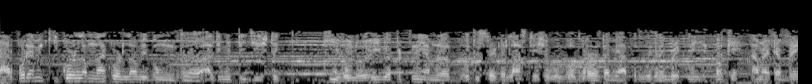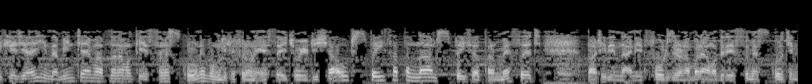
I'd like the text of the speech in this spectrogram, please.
তারপরে আমি কি করলাম, না করলাম এবং আলটিমেটলি জিনিসটা কি হলো, এই ব্যাপারটা নিয়ে আমরা ভূতিষ্ঠ একটা লাস্ট এসে বলব। ঘটনাটা আমি আপাতত এখানে ব্রেক নিই। ওকে আমরা একটা ব্রেকে যাই। ইন দ্য মিন টাইম আপনারা আমাকে এস এম এস করুন এবং লিখে ফেলুন S H O U T shout space আপনার নাম স্পেস আপনার মেসেজ পাঠিয়ে দিন নাইন এইট ফোর জিরো নাম্বারে আমাদের এস এম এস করেছেন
